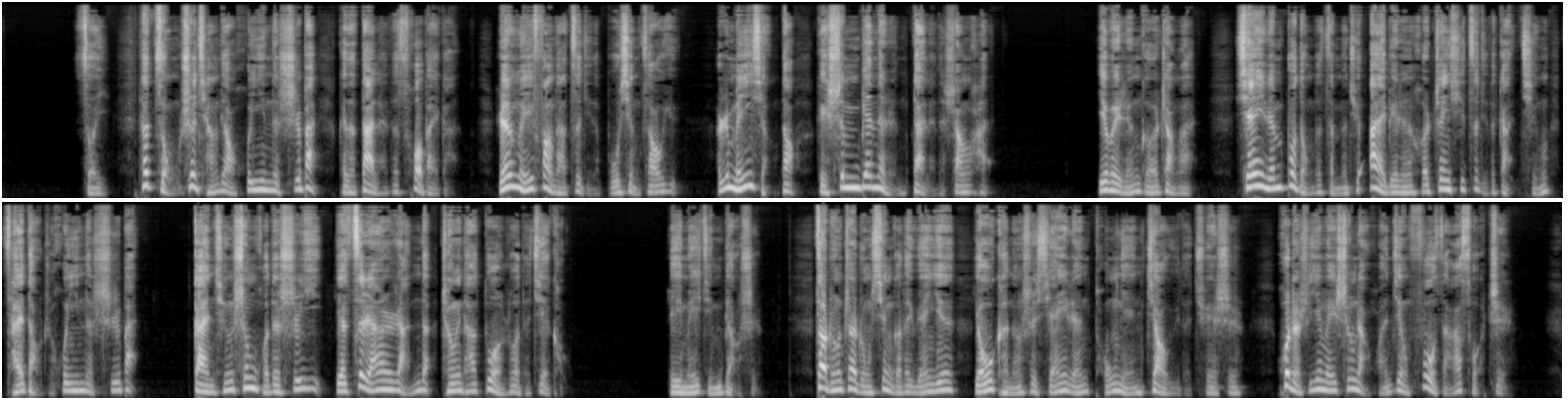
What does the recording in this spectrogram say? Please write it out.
所以他总是强调婚姻的失败给他带来的挫败感，人为放大自己的不幸遭遇，而没想到给身边的人带来的伤害。因为人格障碍，嫌疑人不懂得怎么去爱别人和珍惜自己的感情，才导致婚姻的失败，感情生活的失意也自然而然的成为他堕落的借口。李玫瑾表示。造成这种性格的原因，有可能是嫌疑人童年教育的缺失，或者是因为生长环境复杂所致。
